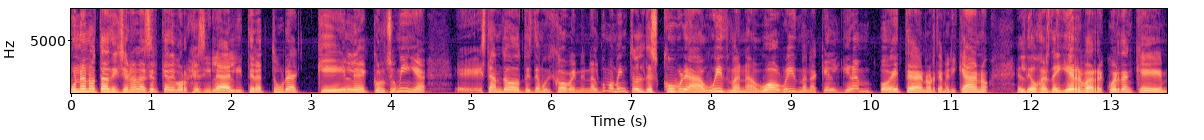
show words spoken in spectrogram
Una nota adicional acerca de Borges y la literatura que él eh, consumía eh, estando desde muy joven. En algún momento él descubre a Whitman, a Walt Whitman, aquel gran poeta norteamericano, el de hojas de hierba. Recuerdan que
